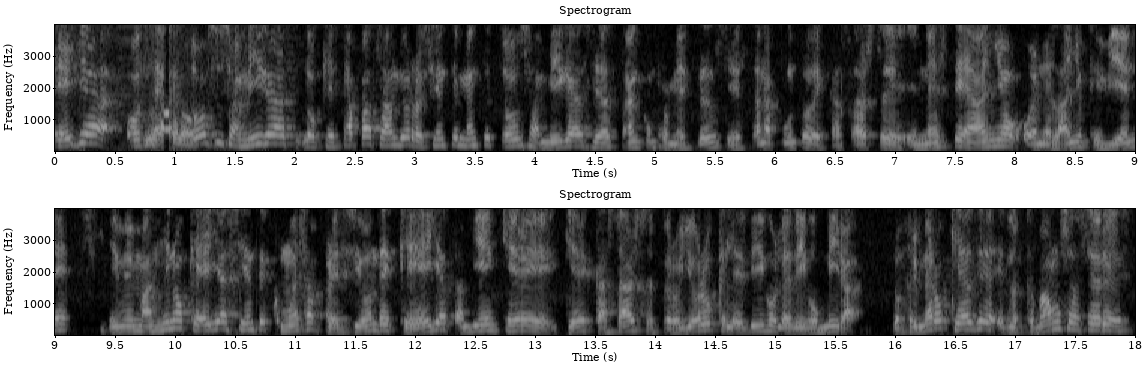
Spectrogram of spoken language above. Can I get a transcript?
ella, o sea, todas sus amigas, lo que está pasando recientemente, todas sus amigas ya están comprometidas y están a punto de casarse en este año o en el año que viene. Y me imagino que ella siente como esa presión de que ella también quiere, quiere casarse. Pero yo lo que le digo, le digo, mira, lo primero que hace, lo que vamos a hacer es,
